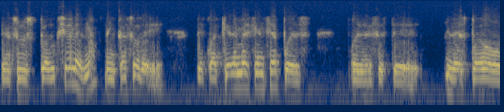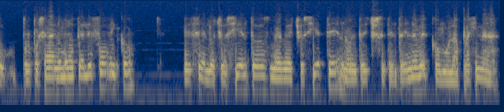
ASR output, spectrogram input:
en sus producciones no en caso de, de cualquier emergencia pues pues este les puedo proporcionar el número telefónico, es el 800-987-9879, como la página,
